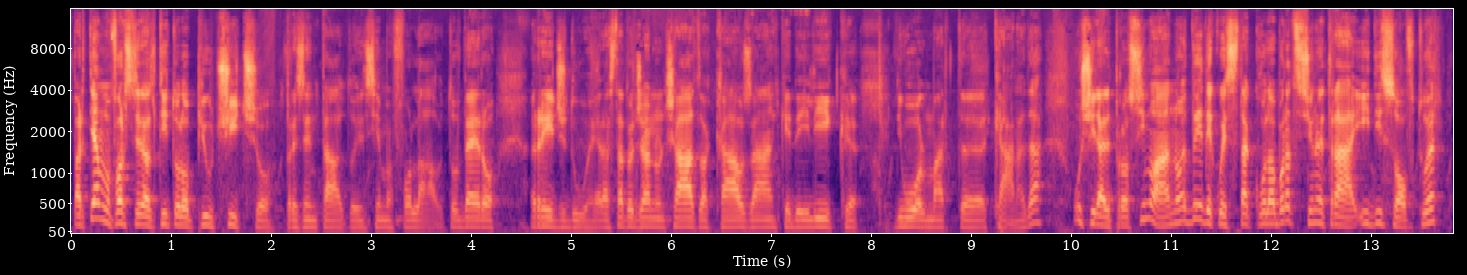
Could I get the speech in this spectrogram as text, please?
Partiamo forse dal titolo più ciccio presentato insieme a Fallout, ovvero Rage 2. Era stato già annunciato a causa anche dei leak di Walmart eh, Canada, uscirà il prossimo anno e vede questa collaborazione tra ID Software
